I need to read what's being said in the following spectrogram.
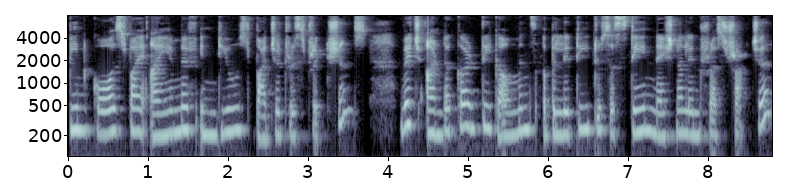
been caused by IMF induced budget restrictions, which undercut the government's ability to sustain national infrastructure,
